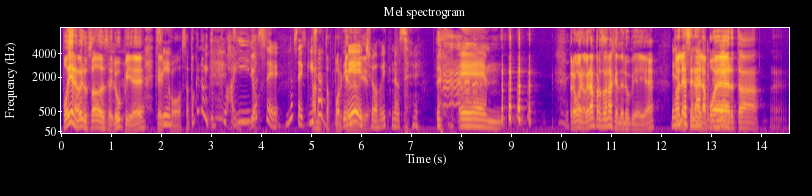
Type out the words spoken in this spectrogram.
Podían haber usado ese Lupi, ¿eh? Qué Sí. cosa. ¿Por qué no? Ay, y Dios. no sé, no sé, quizás Tantos derechos, ¿viste? No sé. Em, Pero bueno, gran personaje el de Lupi ahí, ¿eh? Gran Toda la escena de la también. puerta. eh,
